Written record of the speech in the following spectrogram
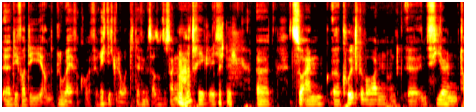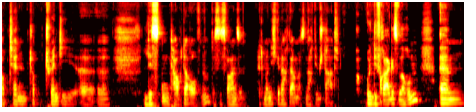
äh, DVD- und Blu-ray-Verkäufe richtig gelohnt. Der Film ist also sozusagen mhm, nachträglich äh, zu einem äh, Kult geworden und äh, in vielen Top 10, Top 20 äh, äh, Listen taucht er auf. Ne? Das ist Wahnsinn. Hätte man nicht gedacht damals, nach dem Start. Und die Frage ist, warum? Ähm,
